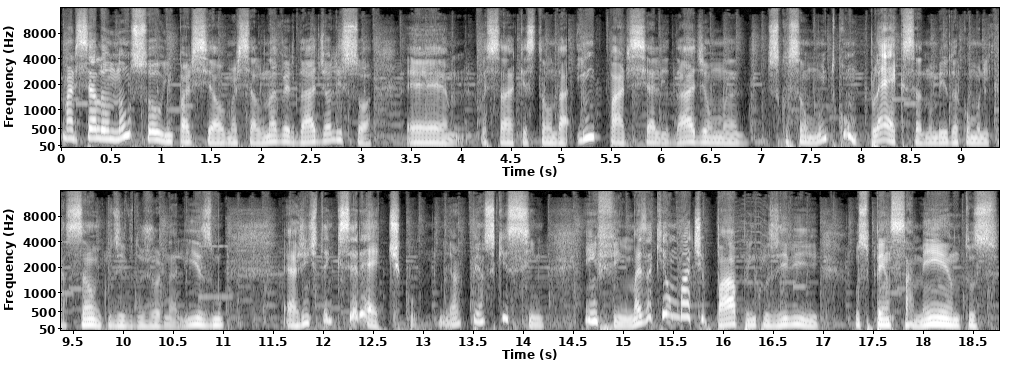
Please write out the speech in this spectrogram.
Marcelo, eu não sou imparcial, Marcelo. Na verdade, olha só, é, essa questão da imparcialidade é uma discussão muito complexa no meio da comunicação, inclusive do jornalismo. É, a gente tem que ser ético. Eu penso que sim. Enfim, mas aqui é um bate-papo, inclusive os pensamentos,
